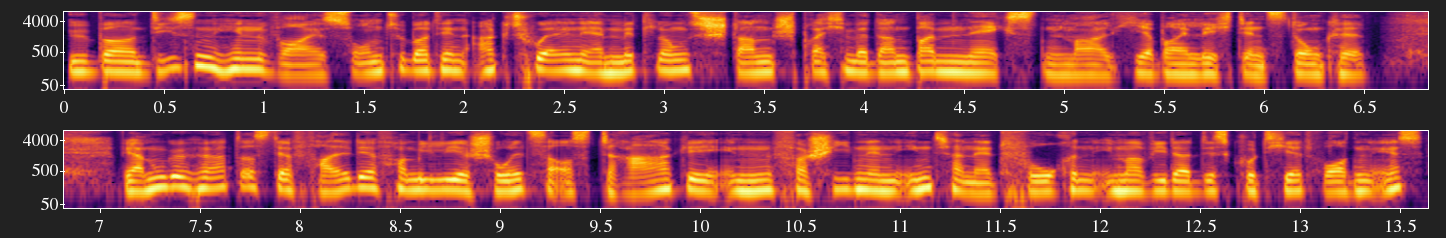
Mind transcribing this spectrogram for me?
Über diesen Hinweis und über den aktuellen Ermittlungsstand sprechen wir dann beim nächsten Mal hier bei Licht ins Dunkel. Wir haben gehört, dass der Fall der Familie Schulze aus Drage in verschiedenen Internetforen immer wieder diskutiert worden ist.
